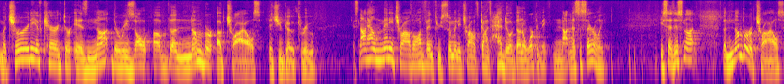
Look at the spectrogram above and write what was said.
maturity of character is not the result of the number of trials that you go through. It's not how many trials, oh, I've been through so many trials, God's had to have done a work in me. Not necessarily. He says it's not the number of trials,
